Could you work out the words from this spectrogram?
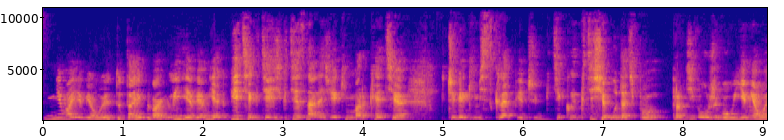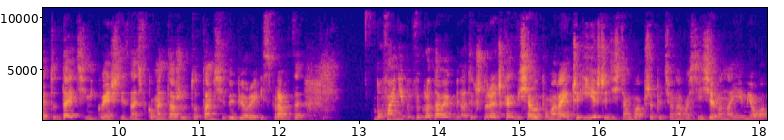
nie ma jemioły tutaj w Anglii, nie wiem. Jak wiecie gdzieś, gdzie znaleźć, w jakim markecie, czy w jakimś sklepie, czy gdzie, gdzie się udać po prawdziwą, żywą jemiołę, to dajcie mi koniecznie znać w komentarzu, to tam się wybiorę i sprawdzę. Bo fajnie by wyglądało, jakby na tych sznureczkach wisiały pomarańcze i jeszcze gdzieś tam była przepleciona właśnie zielona jemioła.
